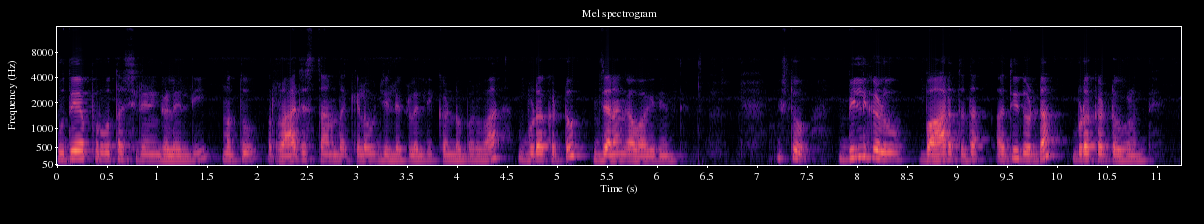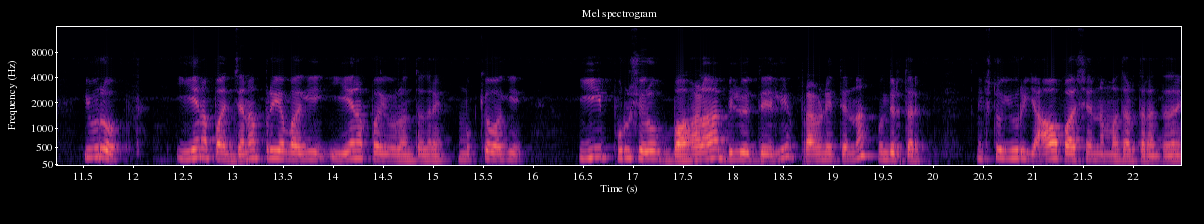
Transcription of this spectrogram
ಉದಯಪೂರ್ವತ ಶ್ರೇಣಿಗಳಲ್ಲಿ ಮತ್ತು ರಾಜಸ್ಥಾನದ ಕೆಲವು ಜಿಲ್ಲೆಗಳಲ್ಲಿ ಕಂಡುಬರುವ ಬುಡಕಟ್ಟು ಜನಾಂಗವಾಗಿದೆ ಅಂತೆ. ನೆಕ್ಸ್ಟು ಬಿಲ್ಗಳು ಭಾರತದ ಅತಿ ದೊಡ್ಡ ಬುಡಕಟ್ಟುಗಳಂತೆ. ಇವರು ಏನಪ್ಪ ಜನಪ್ರಿಯವಾಗಿ, ಏನಪ್ಪ ಇವರು ಅಂತಂದರೆ ಮುಖ್ಯವಾಗಿ ಈ ಪುರುಷರು ಬಹಳ ಬಿಲ್ವಿದ್ಯೆಯಲ್ಲಿ ಪ್ರಾವೀಣ್ಯತೆಯನ್ನು ಹೊಂದಿರ್ತಾರೆ. ನೆಕ್ಸ್ಟು ಇವರು ಯಾವ ಭಾಷೆಯನ್ನು ಮಾತಾಡ್ತಾರೆ ಅಂತಂದರೆ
